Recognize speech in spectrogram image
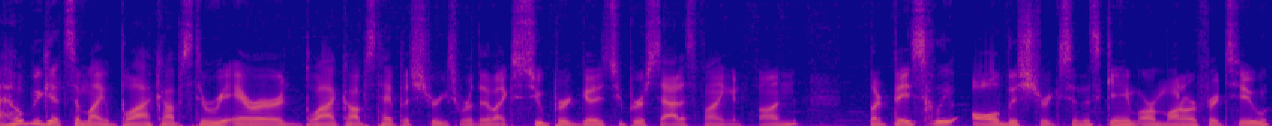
I hope you get some like Black Ops 3 era Black Ops type of streaks where they're like super good, super satisfying and fun. But basically all the streaks in this game are Modern Warfare 2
